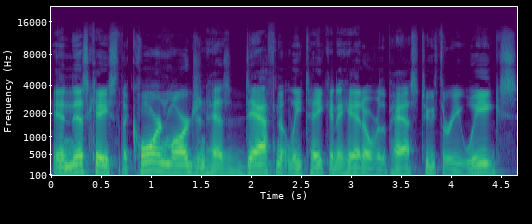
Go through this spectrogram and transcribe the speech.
In this case, the corn margin has definitely taken a hit over the past two, three weeks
